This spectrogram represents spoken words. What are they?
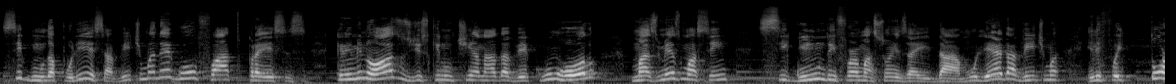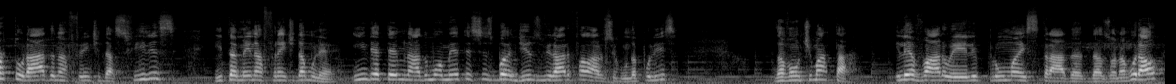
Segundo a polícia, a vítima negou o fato para esses criminosos, disse que não tinha nada a ver com o rolo, mas mesmo assim, segundo informações aí da mulher da vítima, ele foi torturado na frente das filhas e também na frente da mulher. Em determinado momento, esses bandidos viraram e falaram, segundo a polícia, nós vamos te matar. E levaram ele para uma estrada da zona rural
